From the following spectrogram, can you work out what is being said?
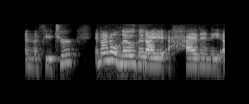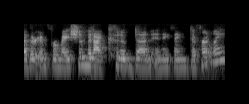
in the future. And i don't know that i had any other information that i could have done anything differently.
